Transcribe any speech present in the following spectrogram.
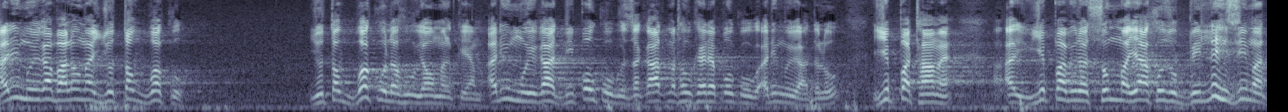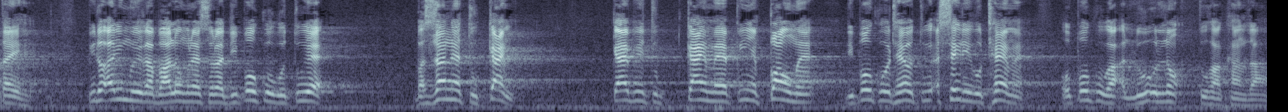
အဲ့ဒီမွေကဘာလို့မဲ့ယူတောဝက်ကို ယူတောဝက်ကိုလဟူယောမလ်ကီယမ်အဲ့ဒီမွေကဒီပုဂ္ဂိုလ်ကိုဇကာတ်မထုတ်ခဲ့တဲ့ပုဂ္ဂိုလ်ကိုအဲ့ဒီမွေကဒါလို့ရစ်ပတ်ထားမယ်အဲ့ရစ်ပတ်ပြီးတော့ဆုမရခုဇူဘီလိဟ်ဇီမတိုင်ပြီးတော့အဲ့ဒီမွေကဘာလို့မလဲဆိုတော့ဒီပုဂ္ဂိုလ်ကိုသူ့ရဲ့ဗဇတ်နဲ့သူကိုက်ကိုက်ပြီးသူကိုက်မယ်ပြီးရင်ပေါက်မယ်ဒီပုဂ္ဂိုလ်ထဲကိုသူအစိတ်တွေကိုထဲမယ်ဟိုပုဂ္ဂိုလ်ကအလူအလွန်သူဟာခံစား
